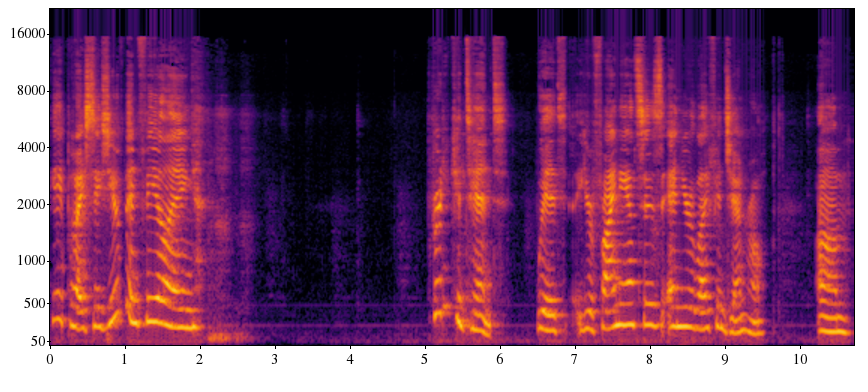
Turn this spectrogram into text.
Okay, Pisces, you've been feeling pretty content with your finances and your life in general. Um,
